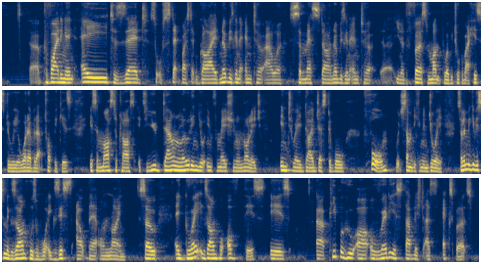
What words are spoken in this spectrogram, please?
uh, providing an A to Z sort of step by step guide. Nobody's going to enter our semester. Nobody's going to enter, uh, you know, the first month where we talk about history or whatever that topic is. It's a masterclass. It's you downloading your information or knowledge into a digestible form which somebody can enjoy. So let me give you some examples of what exists out there online. So a great example of this is uh, people who are already established as experts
